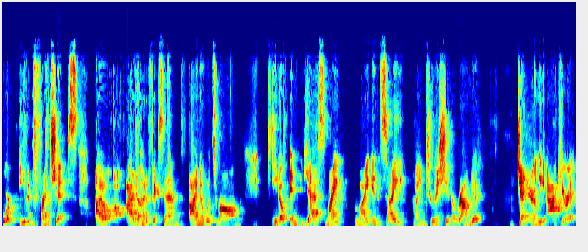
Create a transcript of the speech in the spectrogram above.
or even friendships. I i know how to fix them. I know what's wrong. You know and yes my my insight my intuition around it generally accurate.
